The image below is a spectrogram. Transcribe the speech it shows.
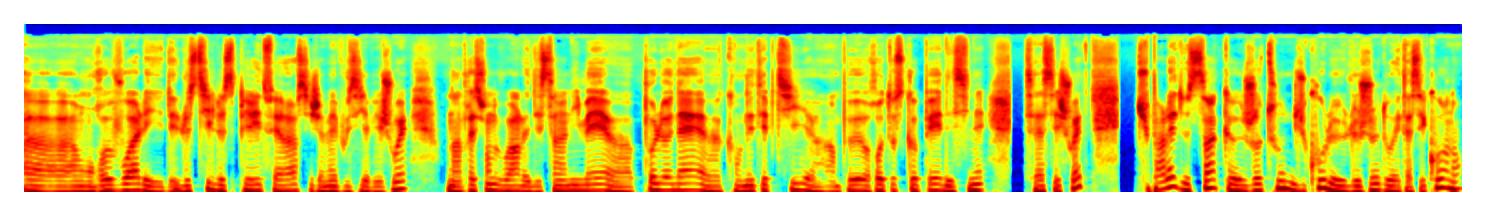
Euh, on revoit les, les- le style de Spiritfarer si jamais vous y avez joué. On a l'impression de voir les dessins animés euh, polonais euh, quand on était petit, un peu rotoscopés, dessinés. C'est assez chouette. Tu parlais de 5 Jotun, du coup le, le jeu doit être assez court, non?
